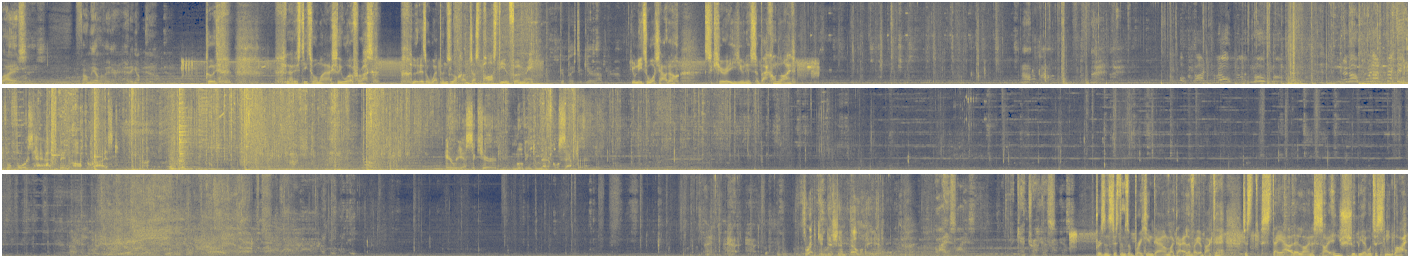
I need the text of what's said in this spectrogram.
Elias. Found the elevator. Heading up now. Good. Now this detour might actually work for us. Look, there's a weapons lockup just past the infirmary. Good place to gear up. You'll need to watch out though. Security units are back online. Threat condition elevated. Lies, lies. They can't track us. Prison systems are breaking down like that elevator back there. Just stay out of their line of sight and you should be able to sneak by.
